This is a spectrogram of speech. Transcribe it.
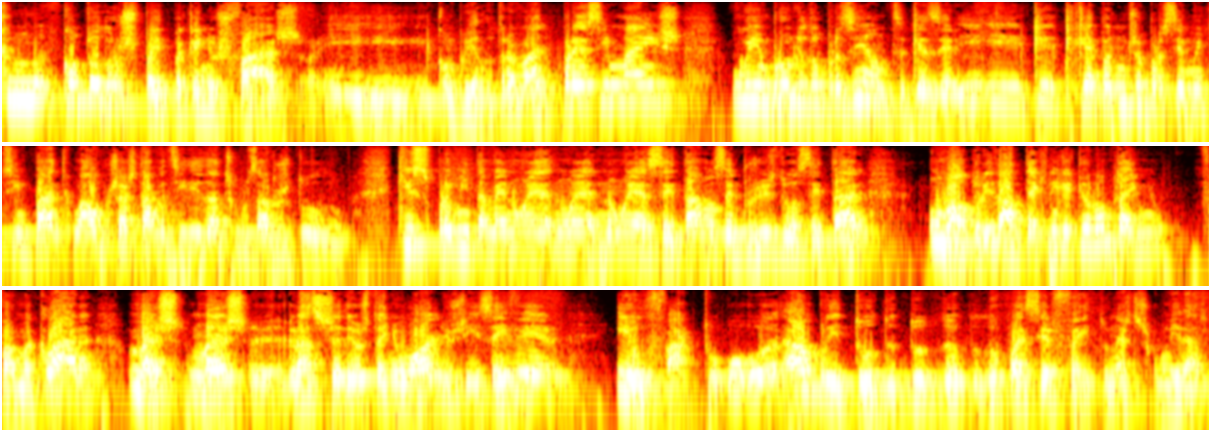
que, com todo o respeito para quem os faz e, e, e compreende o trabalho, parece mais o embrulho do presente, quer dizer, e, e que, que, é para nos aparecer muito simpático algo que já estava decidido antes de começar o estudo. Que isso para mim também não é, não é, não é aceitável, sem prejuízo de eu aceitar uma autoridade técnica que eu não tenho, de forma clara, mas, mas eh, graças a Deus tenho olhos e sei ver. E, de facto, a amplitude do, do, do que vai ser feito nestas comunidades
